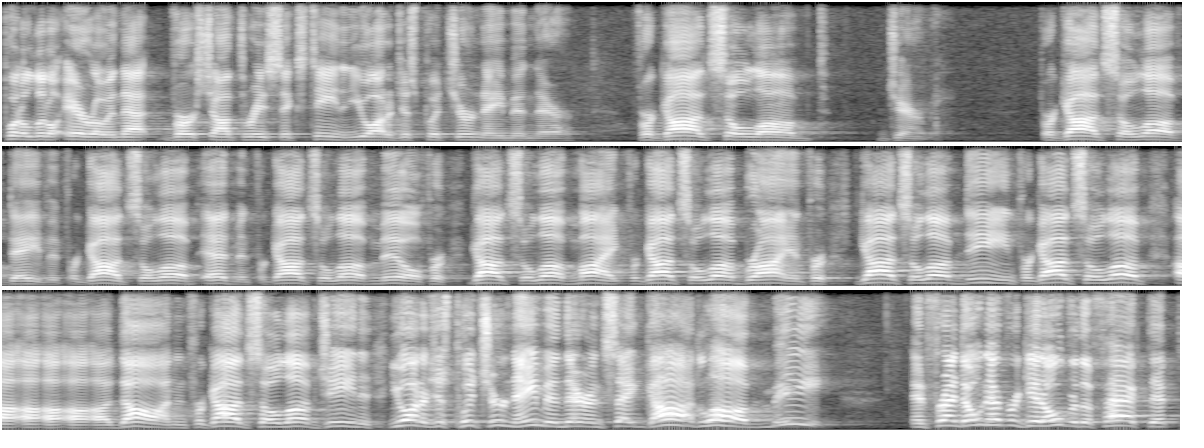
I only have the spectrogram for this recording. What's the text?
put a little arrow in that verse, John 3 16, and you ought to just put your name in there. For God so loved Jeremy. For God so loved David, for God so loved Edmund, for God so loved Mill, for God so loved Mike, for God so loved Brian, for God so loved Dean, for God so loved uh, uh, uh, uh, Don, and for God so loved Gene. And you ought to just put your name in there and say, God loved me. And friend, don't ever get over the fact that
